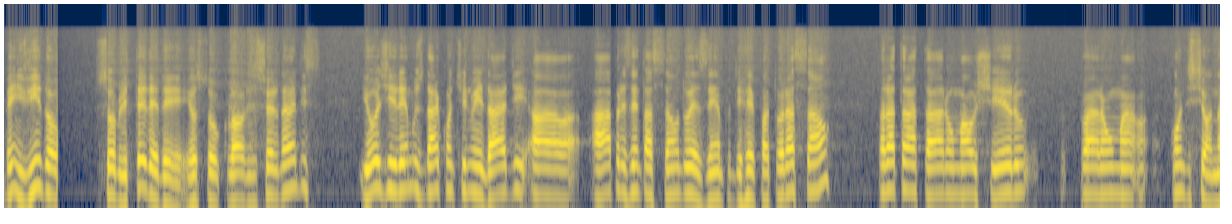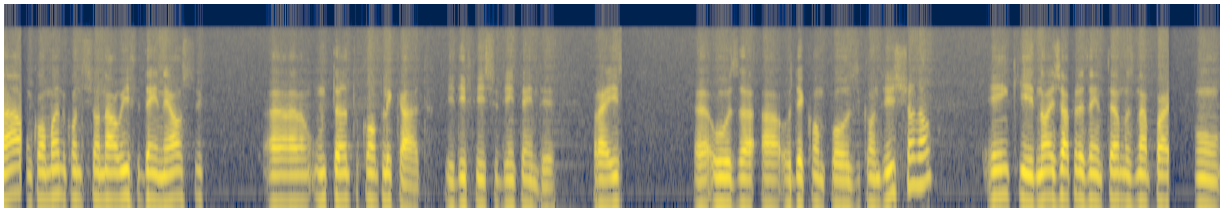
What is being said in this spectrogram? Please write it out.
bem-vindo ao sobre TDD. Eu sou Clóvis Fernandes e hoje iremos dar continuidade à, à, apresentação do exemplo de refatoração para tratar um mau cheiro para uma condicional, um comando condicional if then else uh, um tanto complicado e difícil de entender. Para isso, uh, usa uh, o decompose conditional, em que nós já apresentamos na parte 1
